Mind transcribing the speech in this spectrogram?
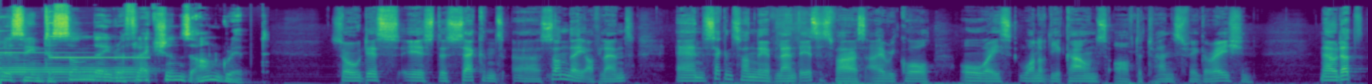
listening to Sunday Reflections on Gript. So, this is the second uh, Sunday of Lent, and the second Sunday of Lent is, as far as I recall, always one of the accounts of the Transfiguration. Now, that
